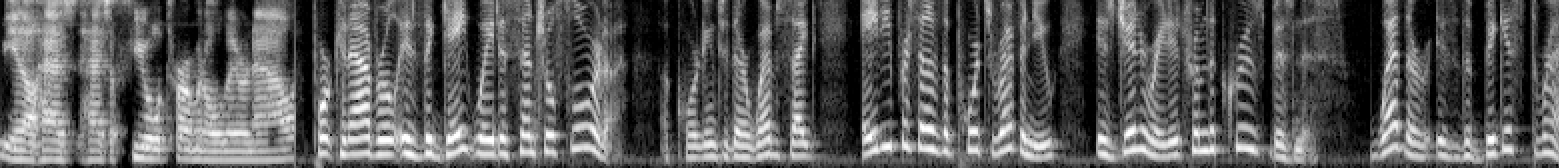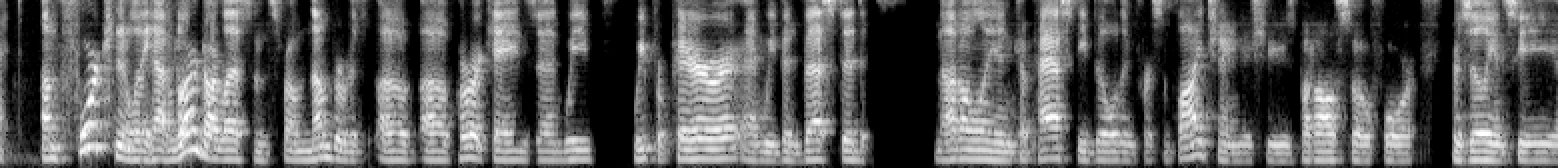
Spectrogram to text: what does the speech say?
you know, has has a fuel terminal there now. Port Canaveral is the gateway to Central Florida. According to their website, 80% of the port's revenue is generated from the cruise business. Weather is the biggest threat. Unfortunately, have learned our lessons from numbers of, of hurricanes, and we we prepare and we've invested not only in capacity building for supply chain issues, but also for resiliency.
